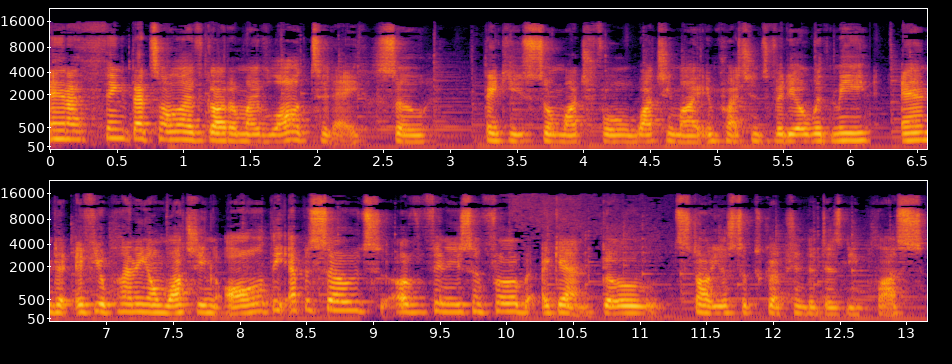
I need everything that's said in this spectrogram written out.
And I think that's all I've got on my vlog today. So Thank you so much for watching my impressions video with me. And if you're planning on watching all of the episodes of Phineas and Ferb, again, go start your subscription to Disney Plus.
